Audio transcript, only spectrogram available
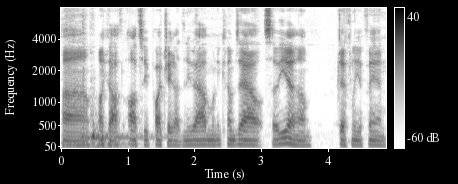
um, like obviously probably check out the new album when it comes out. So yeah, I'm definitely a fan.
